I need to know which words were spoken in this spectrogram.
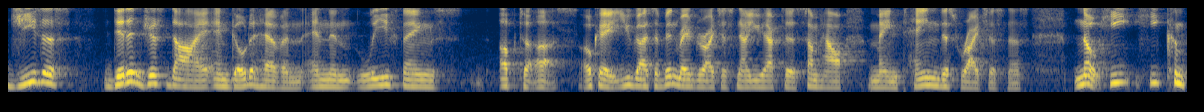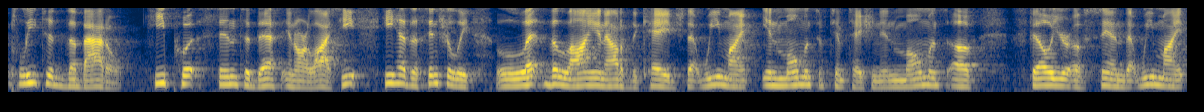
Jesus didn't just die and go to heaven and then leave things up to us. Okay, you guys have been made righteous. Now you have to somehow maintain this righteousness. No, he he completed the battle. He put sin to death in our lives. He, he has essentially let the lion out of the cage that we might, in moments of temptation, in moments of failure of sin, that we might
